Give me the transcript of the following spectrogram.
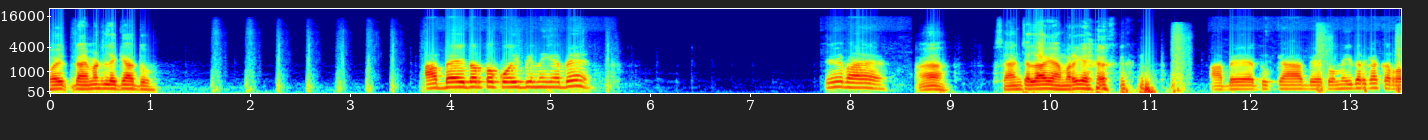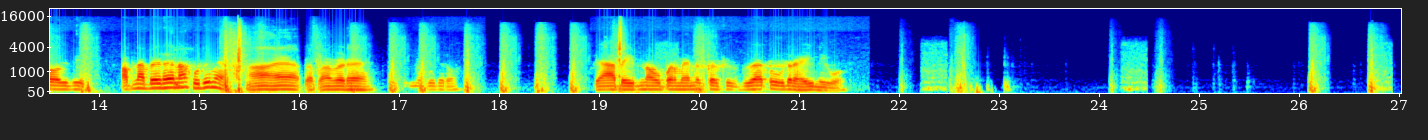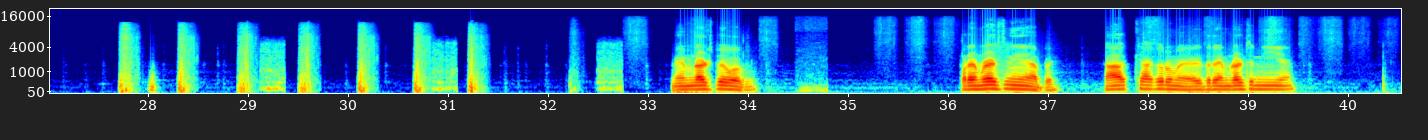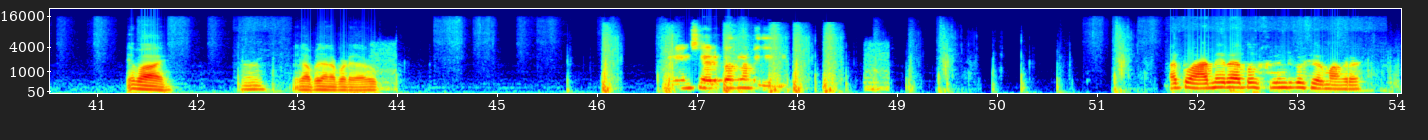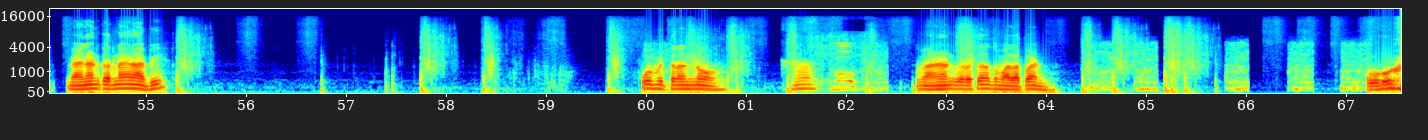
भाई डायमंड लेके आ तू। अबे इधर तो कोई भी नहीं है बे। ए भाई। हाँ सैन चला गया मर गया। अबे तू क्या बे? तो मैं इधर क्या कर रहा हूँ अभी? अपना बेड है ना खुद ही में? हाँ है अपना बेड है। हूँ। क्या बे इतना ऊपर मेहनत करके गया तो उधर है ही नहीं वो। एमरल्ड्स पे वो अभी। पर एमरल्ड्स नहीं है यहाँ पे। क्या क्या करूँ मैं? इधर एमरल्ड्स नहीं है। ए भाई। हम्म, यहाँ पे जाना पड़ेगा रुक। स्क्रीन शेयर करना भी अरे तू आ नहीं रहा तो स्क्रीन क्यों शेयर मांग रहा है? मैनलैंड करना है ना अभी। ओ मित्रांनो। हाँ। हो मॅनहंट करत ना तुम्हाला पण ओ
